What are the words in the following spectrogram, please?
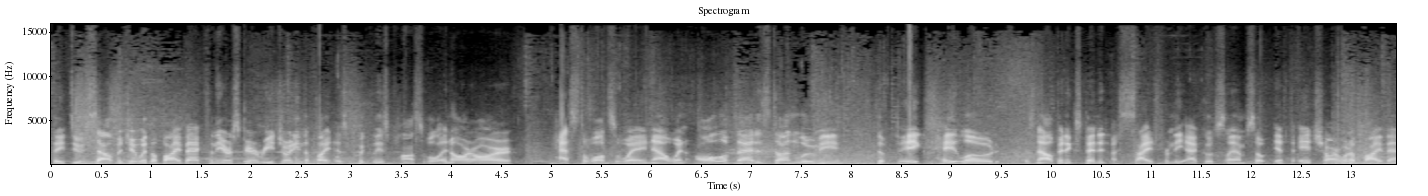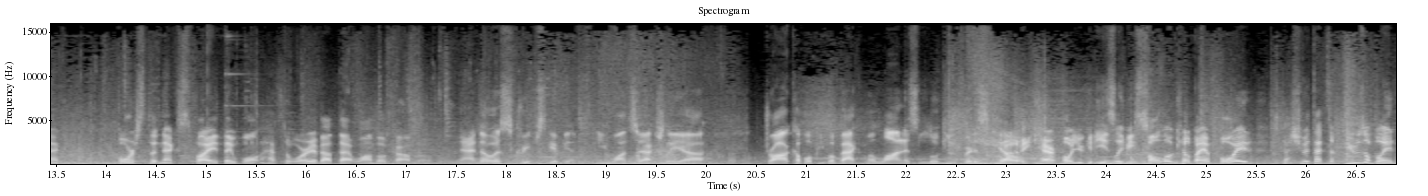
They do salvage it with a buyback from the Earth Spirit, rejoining the fight as quickly as possible, and RR has to waltz away. Now, when all of that is done, Lumi, the big payload has now been expended aside from the Echo Slam, so if HR want to buy back, force the next fight, they won't have to worry about that Wombo combo. Nando is creep skipping. He wants to actually uh, draw a couple people back. Milan is looking for this kill. Gotta be careful, you could easily be solo killed by a Void, especially with that Diffusal Blade,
